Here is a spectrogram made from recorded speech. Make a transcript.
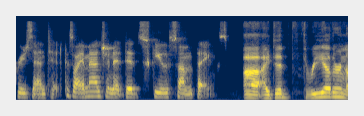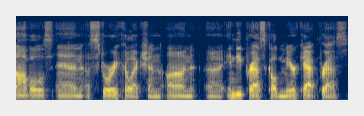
presented? Because I imagine it did skew some things. Uh, I did three other novels and a story collection on uh, indie press called Meerkat Press,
